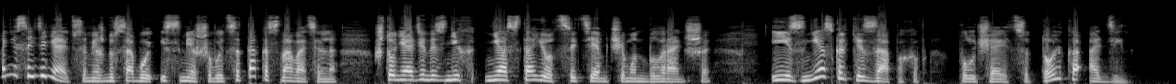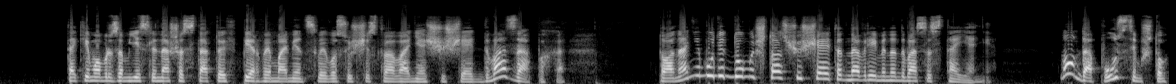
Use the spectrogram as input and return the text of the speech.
Они соединяются между собой и смешиваются так основательно, что ни один из них не остается тем, чем он был раньше. И из нескольких запахов получается только один. Таким образом, если наша статуя в первый момент своего существования ощущает два запаха, то она не будет думать, что ощущает одновременно два состояния. Ну, допустим, что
